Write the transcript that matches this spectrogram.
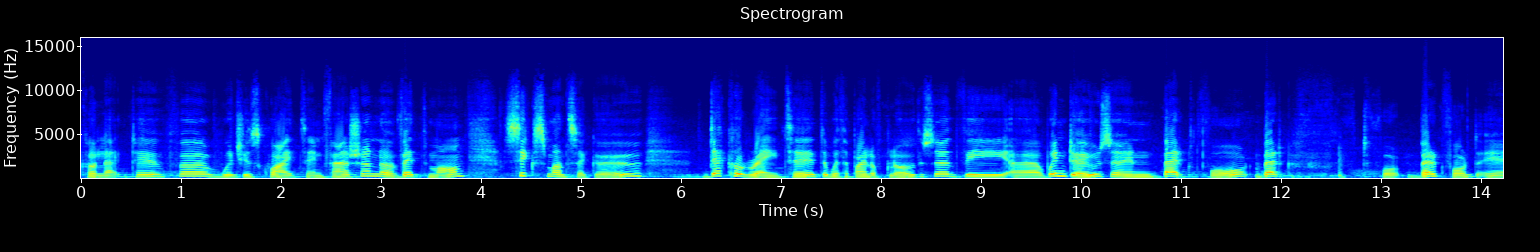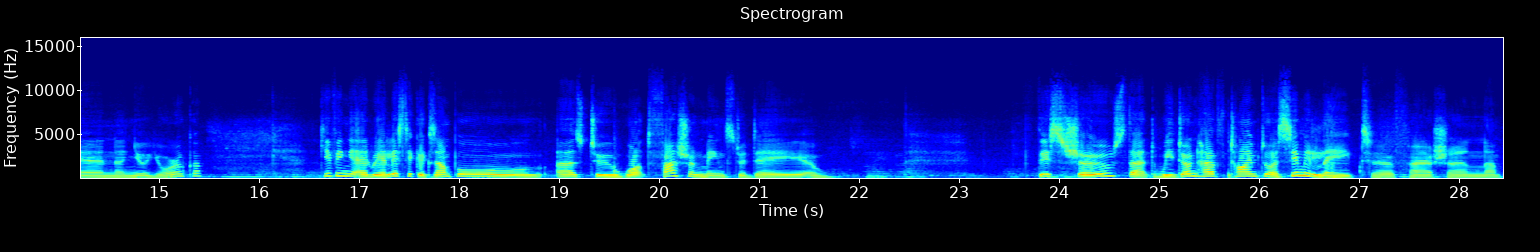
collective, uh, which is quite in fashion, Vêtements, six months ago, decorated with a pile of clothes uh, the uh, windows in Bergdorf, Bergdorf, Bergdorf in uh, New York, giving a realistic example as to what fashion means today. This shows that we don't have time to assimilate fashion.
